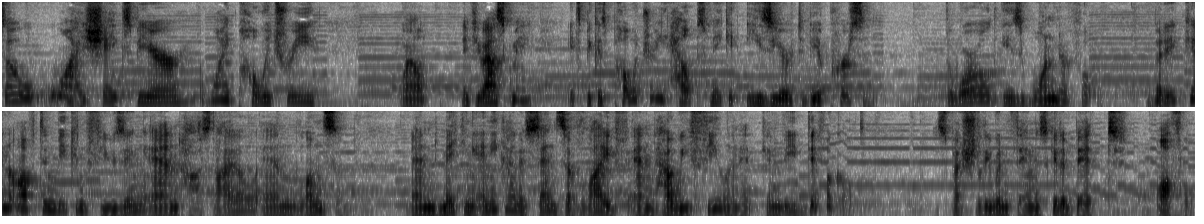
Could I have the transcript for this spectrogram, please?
So, why Shakespeare? Why poetry? Well, if you ask me, it's because poetry helps make it easier to be a person. The world is wonderful, but it can often be confusing and hostile and lonesome. And making any kind of sense of life and how we feel in it can be difficult, especially when things get a bit awful.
